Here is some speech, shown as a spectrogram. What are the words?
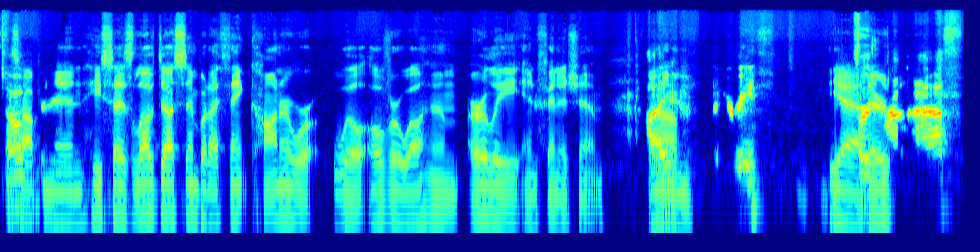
is oh. hopping in. He says, "Love Dustin, but I think Conor will, will overwhelm him early and finish him." Um, I agree. Yeah, First there's half.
